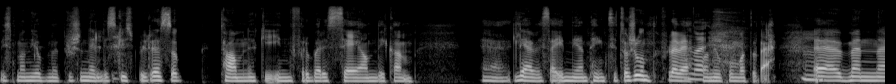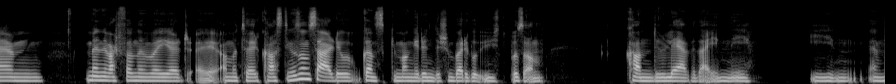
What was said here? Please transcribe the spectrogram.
Hvis man jobber med profesjonelle skuespillere, så tar man jo ikke inn for å bare se om de kan eh, leve seg inn i en tenkt situasjon, for det vet Nei. man jo på en måte det. Mm. Eh, men, eh, men i hvert fall når man gjør eh, amatørcasting og sånn, så er det jo ganske mange runder som bare går ut på sånn Kan du leve deg inn i, i en, en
